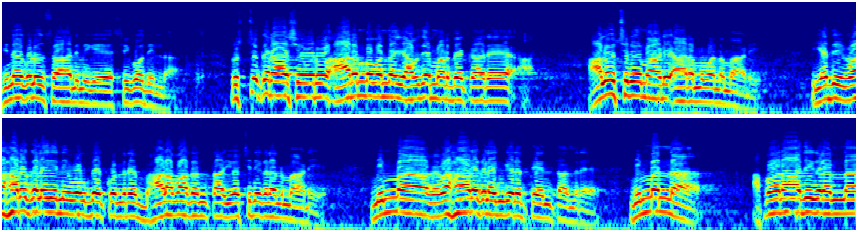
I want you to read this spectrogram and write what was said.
ದಿನಗಳು ಸಹ ನಿಮಗೆ ಸಿಗೋದಿಲ್ಲ. ವೃಶ್ಚಿಕ ರಾಶಿಯವರು ಆರಂಭವನ್ನು ಯಾವುದೇ ಮಾಡಬೇಕಾದ್ರೆ ಆಲೋಚನೆ ಮಾಡಿ ಆರಂಭವನ್ನು ಮಾಡಿ. ಯದಿ ವ್ಯವಹಾರಗಳಿಗೆ ನೀವು ಹೋಗಬೇಕು ಅಂದರೆ ಭಾಳವಾದಂಥ ಯೋಚನೆಗಳನ್ನು ಮಾಡಿ. ನಿಮ್ಮ ವ್ಯವಹಾರಗಳು ಹೆಂಗಿರುತ್ತೆ ಅಂತ ಅಂದರೆ ನಿಮ್ಮನ್ನು ಅಪರಾಧಿಗಳನ್ನು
